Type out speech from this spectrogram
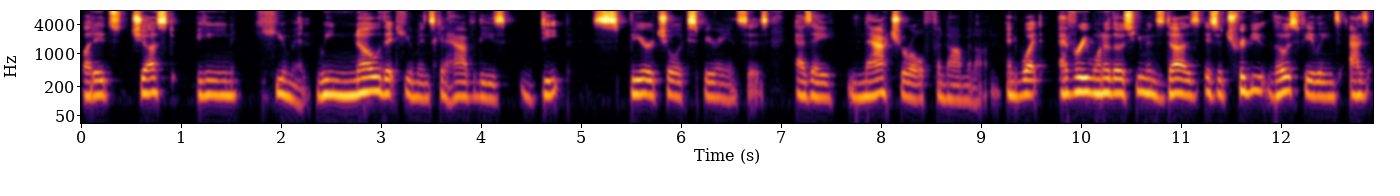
but it's just being human. We know that humans can have these deep spiritual experiences as a natural phenomenon. And what every one of those humans does is attribute those feelings as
